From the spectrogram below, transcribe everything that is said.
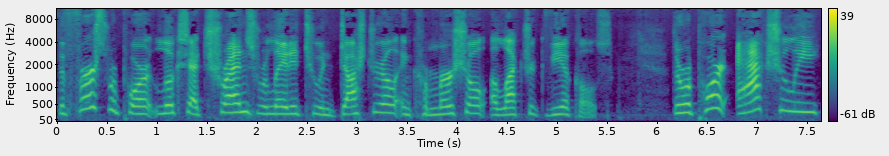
the first report looks at trends related to industrial and commercial electric vehicles. The report actually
